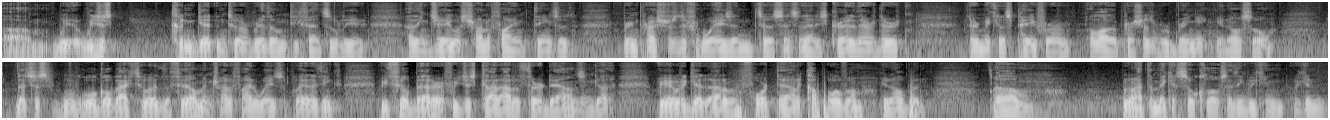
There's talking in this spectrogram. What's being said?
um, we we just couldn't get into a rhythm defensively. I think Jay was trying to find things that bring pressures different ways. And to Cincinnati's credit, they're they're they're making us pay for a lot of the pressures we're bringing. You know, so that's just we'll, we'll go back to the film and try to find ways to play it. I think we'd feel better if we just got out of third downs and got we were able to get out of a fourth down, a couple of them. You know, but. Um, we don't have to make it so close. I think we can. We can.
